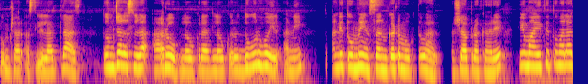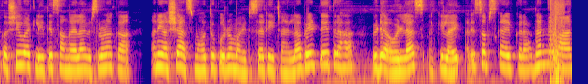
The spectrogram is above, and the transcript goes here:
तुमच्यावर असलेला त्रास तुमच्यावर असलेला आरोप लवकरात लवकर दूर होईल आणि आणि तुम्ही संकटमुक्त व्हाल. अशा प्रकारे ही माहिती तुम्हाला कशी वाटली ते सांगायला विसरू नका. आणि अशाच महत्त्वपूर्ण माहितीसाठी चॅनलला भेट देत राहा. व्हिडिओ आवडल्यास नक्की लाईक आणि सबस्क्राईब करा. धन्यवाद.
